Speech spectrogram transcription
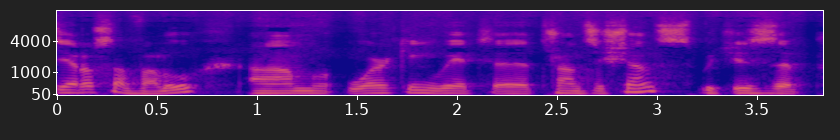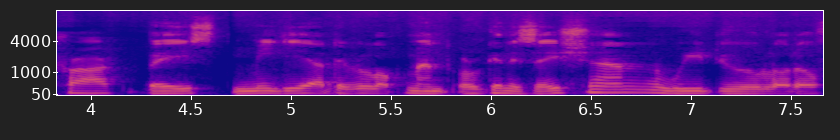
Jaroslav Valuch. I'm working with uh, Transitions, which is a Prague-based media development organization. We do a lot of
